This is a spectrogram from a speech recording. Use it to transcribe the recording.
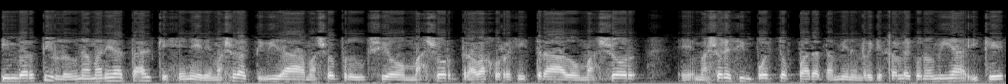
invertirlo de una manera tal que genere mayor actividad, mayor producción, mayor trabajo registrado, mayor eh, mayores impuestos para también enriquecer la economía y que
